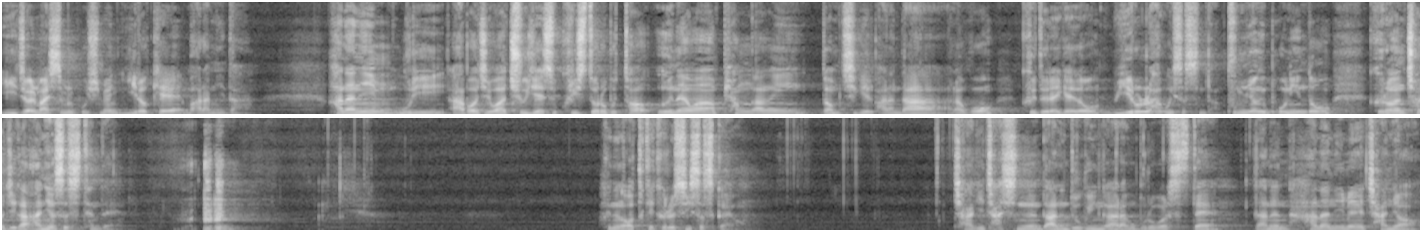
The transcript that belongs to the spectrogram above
2절 말씀을 보시면 이렇게 말합니다. 하나님 우리 아버지와 주 예수 그리스도로부터 은혜와 평강이 넘치길 바란다라고 그들에게도 위로를 하고 있었습니다. 분명히 본인도 그런 처지가 아니었을 텐데 그는 어떻게 그럴 수 있었을까요? 자기 자신은 나는 누구인가라고 물어봤을 때 나는 하나님의 자녀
